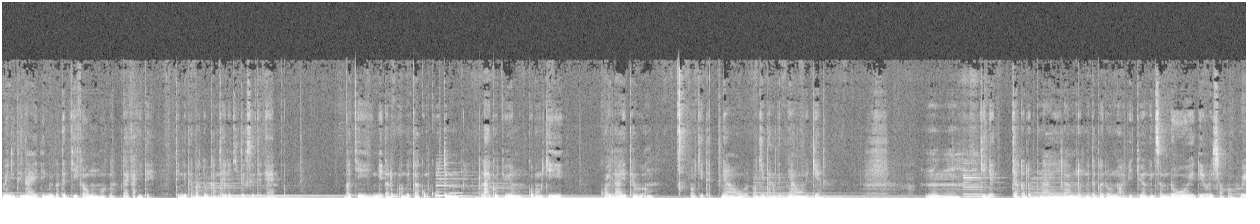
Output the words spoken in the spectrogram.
nguyên như thế này thì nguyên có thích chị không? Hoặc là, đại khái như thế. Thì người ta bắt đầu cảm thấy là chị thực sự thích em. Và chị nghĩ là lúc đó người ta cũng cố tình lại câu chuyện của bọn chị, quay lại theo hướng bọn chị thích nhau bọn chị tặng thích nhau này kia. Uhm, chị nhớ chắc là lúc này là lúc người ta bắt đầu nói về chuyện hình xăm đôi đi resort ở huế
